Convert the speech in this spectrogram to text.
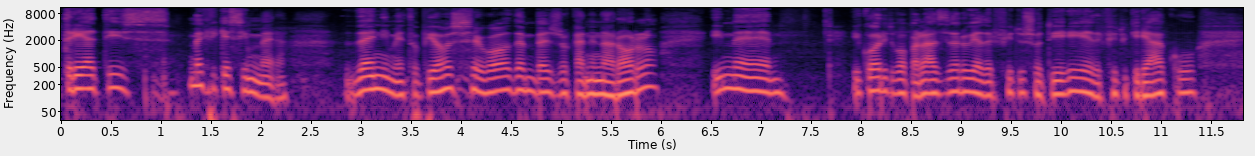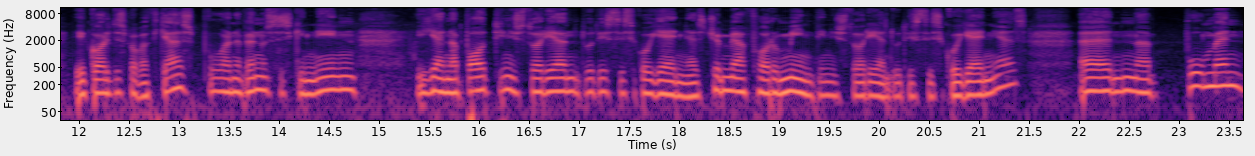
τρία της μέχρι και σήμερα. Δεν είμαι ηθοποιός, εγώ δεν παίζω κανένα ρόλο. Είμαι η κόρη του Παπαλάζαρου, η αδερφή του Σωτήρη, η αδερφή του Κυριάκου, η κόρη της Παπαθιάς που ανεβαίνουν στη σκηνή για να πω την ιστορία του της οικογένειας και με αφορμή την ιστορία του της οικογένειας ε, να πούμε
